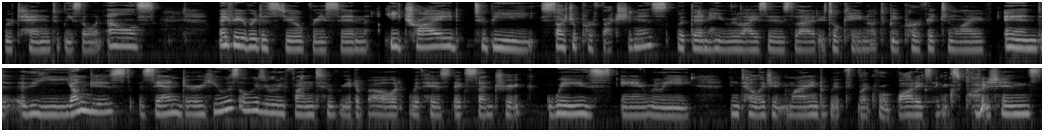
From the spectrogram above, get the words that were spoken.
pretend to be someone else. My favorite is still Grayson. He tried to be such a perfectionist, but then he realizes that it's okay not to be perfect in life. And the youngest, Xander, he was always really fun to read about with his eccentric ways and really intelligent mind with like robotics and explosions.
